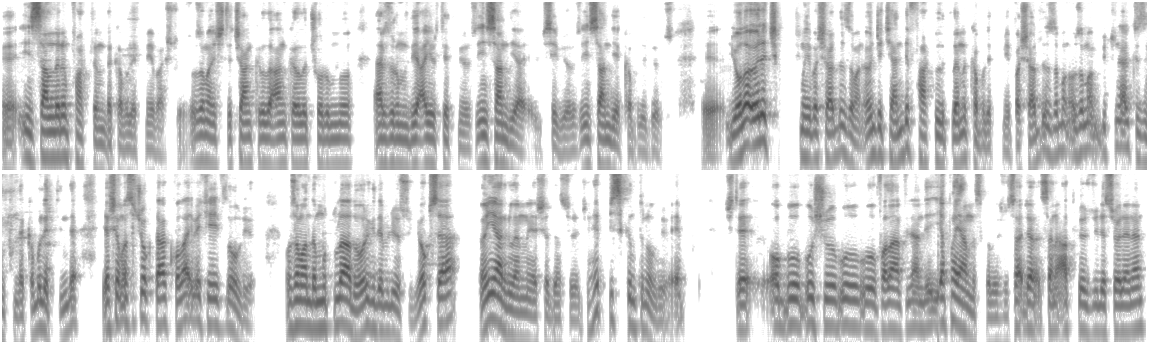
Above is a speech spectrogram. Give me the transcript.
e, insanların farklarını da kabul etmeye başlıyoruz. O zaman işte Çankırılı, Ankaralı, Çorumlu, Erzurumlu diye ayırt etmiyoruz. İnsan diye seviyoruz, insan diye kabul ediyoruz. E, yola öyle çıkmayı başardığın zaman, önce kendi farklılıklarını kabul etmeyi başardığın zaman, o zaman bütün herkesinkini de kabul ettiğinde yaşaması çok daha kolay ve keyifli oluyor. O zaman da mutluluğa doğru gidebiliyorsun. Yoksa ön yargılarını yaşadığın sürece hep bir sıkıntın oluyor. Hep işte o bu bu şu bu bu falan filan diye yapayalnız kalıyorsun. Sadece sana at gözlüğüyle söylenen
